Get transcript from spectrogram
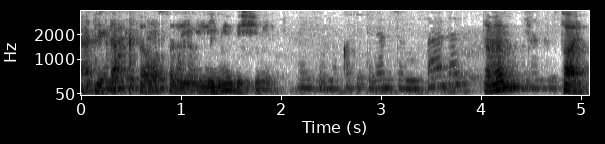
يمر لتحت فيوصل الكهربي. اليمين بالشمال. نقاط التلامس تمام؟ طيب.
